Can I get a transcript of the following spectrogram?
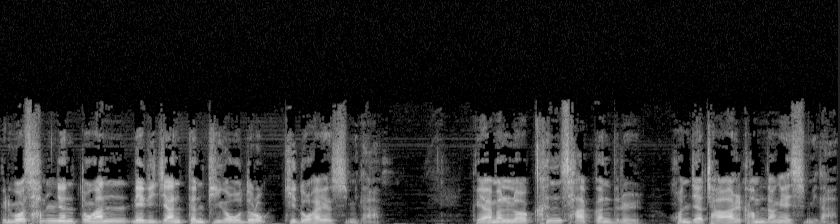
그리고 3년 동안 내리지 않던 비가 오도록 기도하였습니다. 그야말로 큰 사건들을 혼자 잘 감당했습니다.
